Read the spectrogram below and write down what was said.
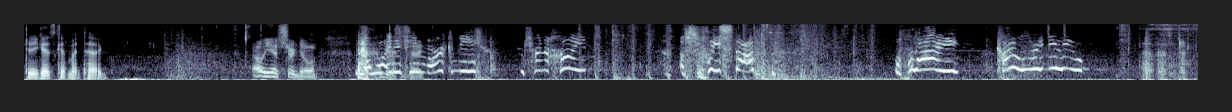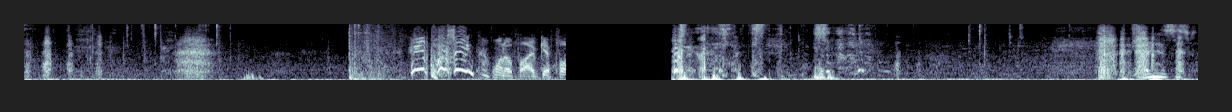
Can you guys get my tag? Oh yeah, sure, Dylan. No, why did he mark me? I'm trying to hide. Uh, please stop. Why? Kyle's right near you. He's pushing! 105, get fucked. Jesus.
